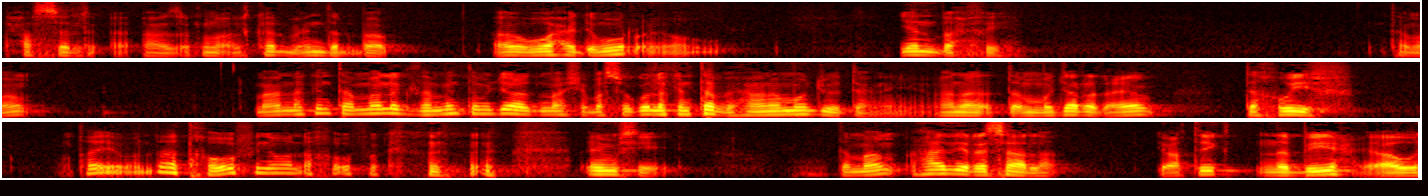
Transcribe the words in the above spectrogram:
تحصل أعزكم الكلب عند الباب. أو واحد يمر ينبح فيه. تمام؟ مع إنك أنت ما لك ذنب أنت مجرد ماشي بس يقول لك انتبه أنا موجود يعني. أنا مجرد عيب تخويف. طيب لا تخوفني ولا أخوفك. امشي. تمام؟ هذه رسالة يعطيك نبيح أو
